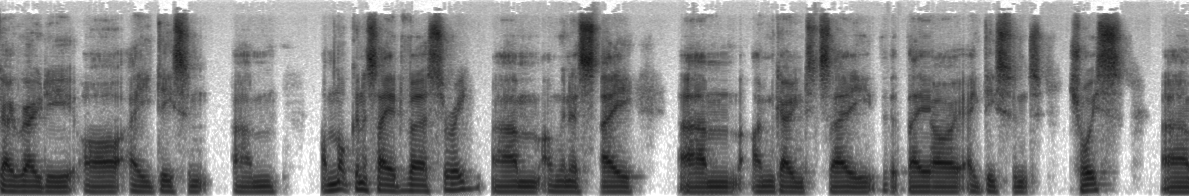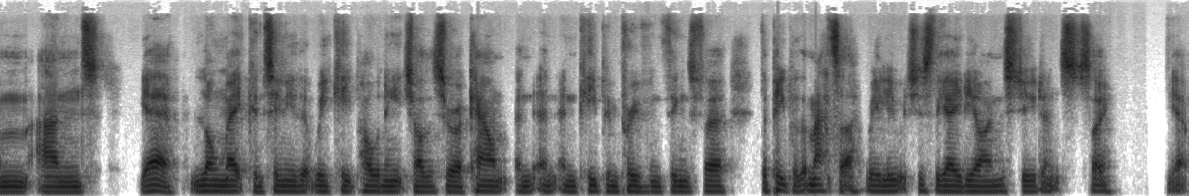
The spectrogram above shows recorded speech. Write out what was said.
GoRoadie are a decent um, I'm not going to say adversary. Um, I'm going to say um, I'm going to say that they are a decent choice. Um, and yeah, long may it continue that we keep holding each other to account and, and, and keep improving things for the people that matter, really, which is the ADI and the students. So yeah.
